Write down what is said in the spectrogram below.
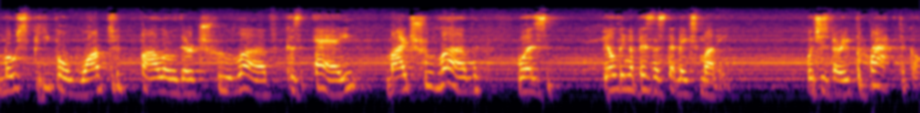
most people want to follow their true love because A, my true love was building a business that makes money, which is very practical.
